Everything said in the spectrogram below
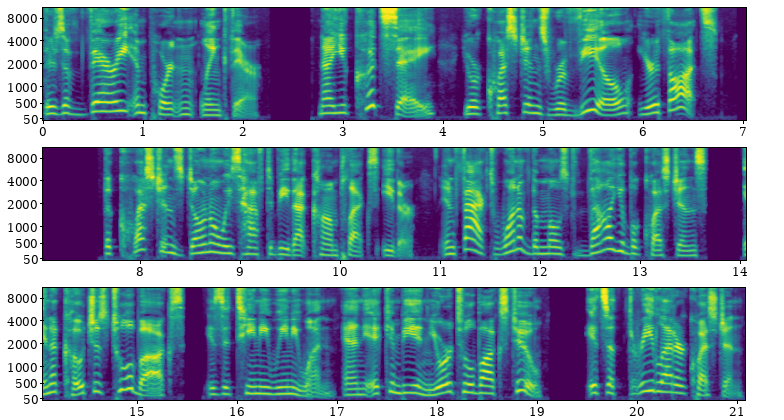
There's a very important link there. Now, you could say your questions reveal your thoughts. The questions don't always have to be that complex either. In fact, one of the most valuable questions in a coach's toolbox is a teeny weeny one, and it can be in your toolbox too. It's a three letter question,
